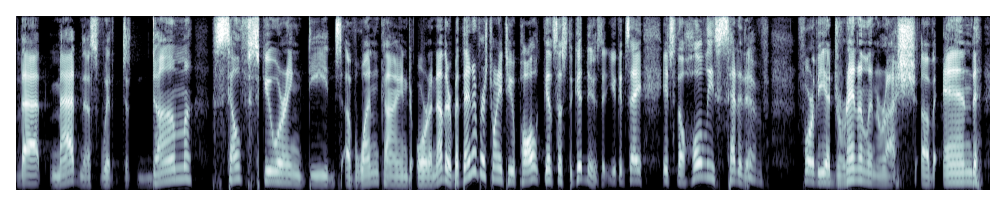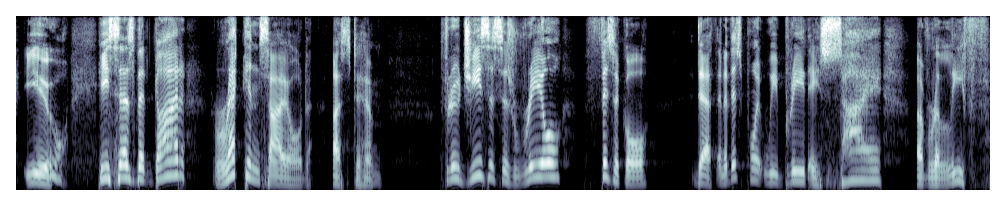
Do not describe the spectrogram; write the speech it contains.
that madness with just dumb, self skewering deeds of one kind or another. But then in verse 22, Paul gives us the good news that you could say it's the holy sedative for the adrenaline rush of and you. He says that God reconciled us to him through Jesus' real physical death. And at this point, we breathe a sigh of relief.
